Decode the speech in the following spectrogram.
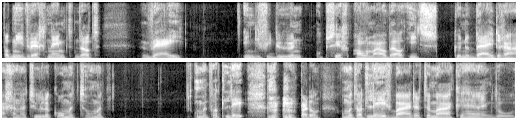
Wat niet wegneemt dat wij, individuen, op zich allemaal wel iets kunnen bijdragen, natuurlijk, om het, om het, om het, wat, Pardon, om het wat leefbaarder te maken. Hè. Ik bedoel,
